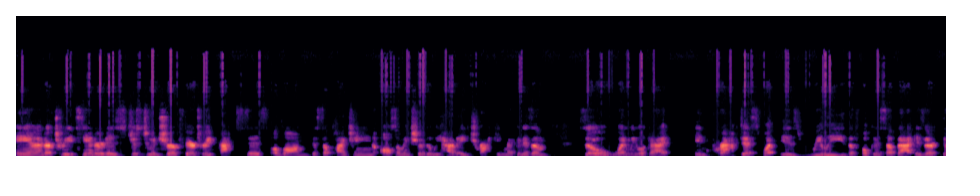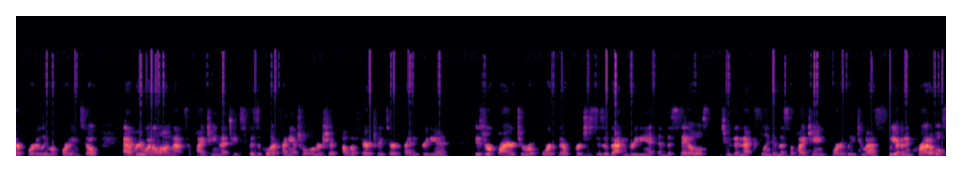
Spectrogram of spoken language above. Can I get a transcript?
And our trade standard is just to ensure fair trade practices along the supply chain, also make sure that we have a tracking mechanism. So when we look at in practice, what is really the focus of that is their, their quarterly reporting. So everyone along that supply chain that takes physical or financial ownership of a fair trade certified ingredient is required to report their purchases of that ingredient and the sales to the next link in the supply chain quarterly to us. We have an incredible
